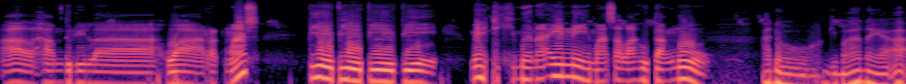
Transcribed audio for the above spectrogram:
Alhamdulillah warak mas Piye piye piye piye Meh di gimana ini masalah hutangmu Aduh, gimana ya A?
